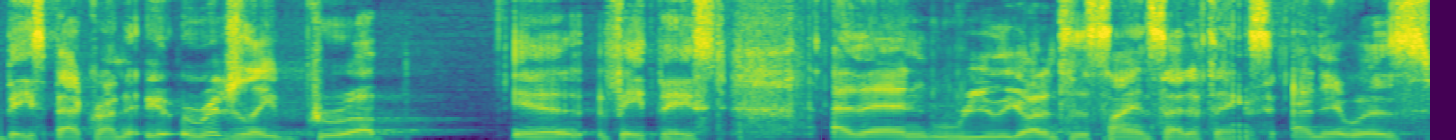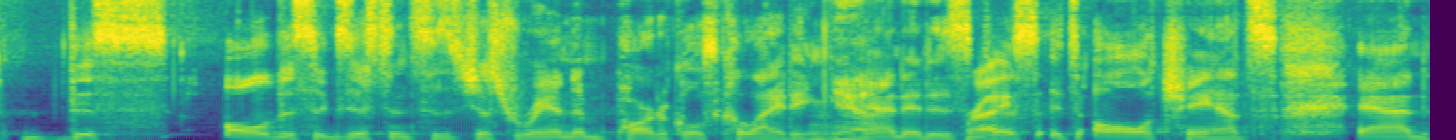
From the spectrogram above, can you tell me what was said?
based background. I originally grew up eh, faith based, and then really got into the science side of things. And it was this. All this existence is just random particles colliding, Yeah. and it is Right. just it's all chance. And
